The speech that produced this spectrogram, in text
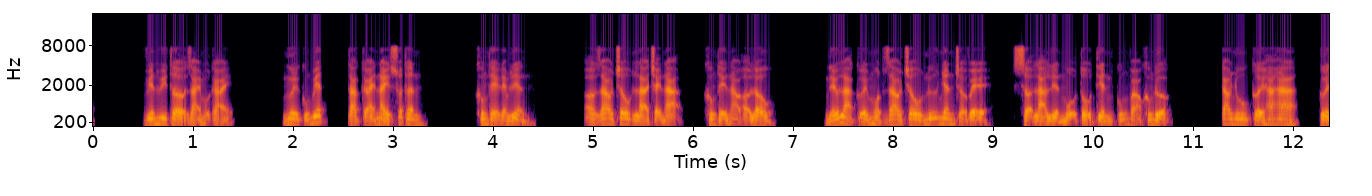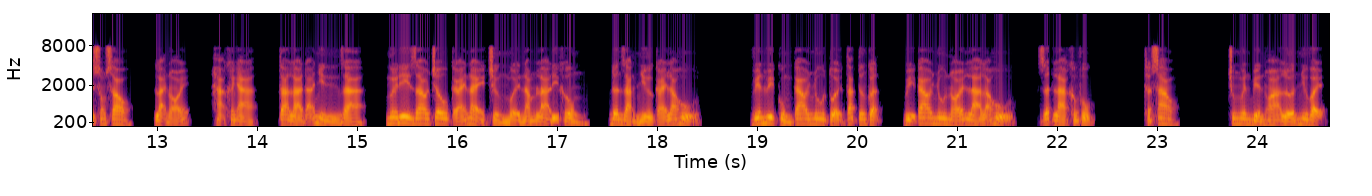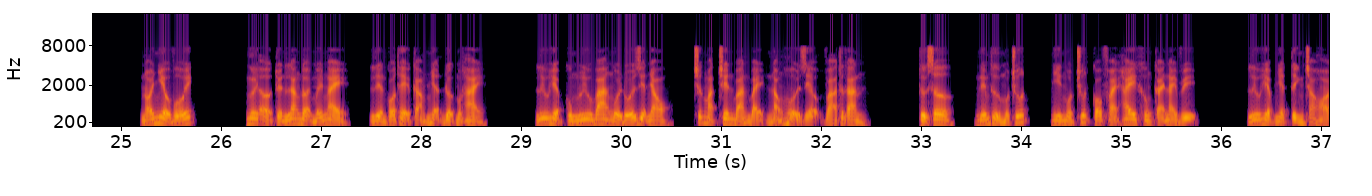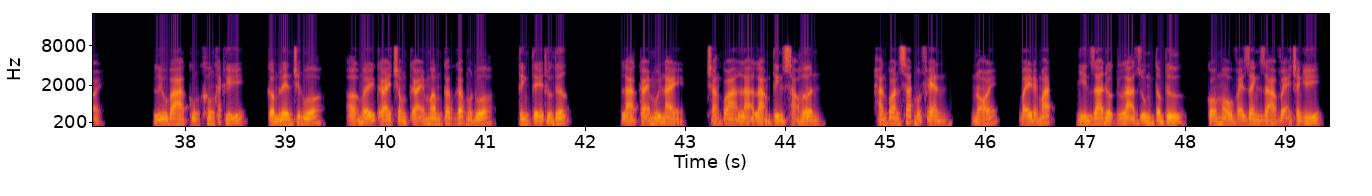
Viên huy thở dài một cái. Ngươi cũng biết, ta cái này xuất thân, không thể đem liền. Ở giao châu là chạy nạn, không thể nào ở lâu. Nếu là cưới một giao châu nữ nhân trở về, sợ là liền mộ tổ tiên cũng vào không được. Cao nhu cười ha ha, cười xong sau, lại nói, hạ khanh à ta là đã nhìn ra ngươi đi giao châu cái này chừng mười năm là đi không, đơn giản như cái lão hủ. Viên huy cùng cao nhu tuổi tác tương cận, bị cao nhu nói là lão hủ, rất là k phục. Thật sao? Trung nguyên biến hóa lớn như vậy. Nói nhiều vô ích. Ngươi ở tuyền lang đợi mấy ngày, liền có thể cảm nhận được một hai. Lưu hiệp cùng lưu ba ngồi đối diện nhau, trước mặt trên bàn bảy nóng hổi rượu và thức ăn. Từ sơ, nếm thử một chút, nhìn một chút có phải hay không cái này vị. Lưu hiệp nhiệt tình chào hỏi. Lưu ba cũng không k h á c h khí, cầm lên chiếc đũa, ở mấy cái trong cái mâm cắp gắp một đũa, tinh tế thưởng thức. Là cái mùi này, chẳng qua là làm tinh xào hơn hắn quan sát một phen, nói, bày đẹp mắt, nhìn ra được là dùng tâm tư, có màu vẽ danh ra vẽ tranh ý.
